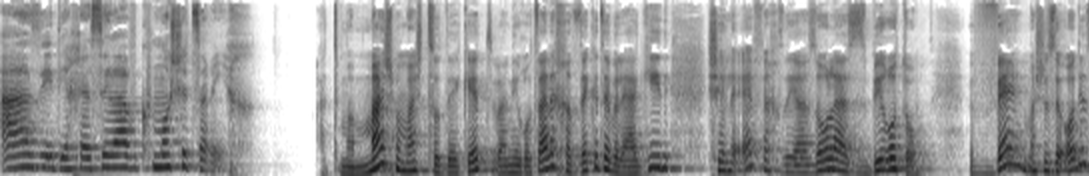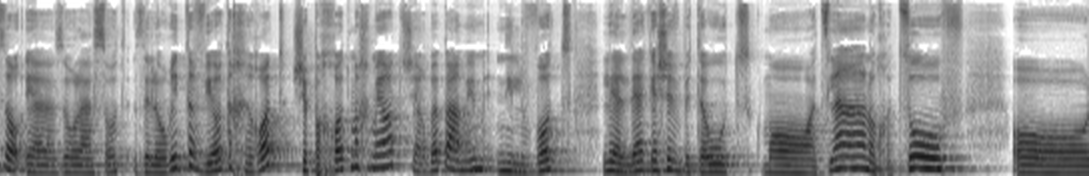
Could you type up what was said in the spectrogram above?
אז יתייחס אליו כמו שצריך. את ממש ממש צודקת, ואני רוצה לחזק את זה ולהגיד שלהפך זה יעזור להסביר אותו. ומה שזה עוד יעזור, יעזור לעשות, זה להוריד תוויות אחרות שפחות מחמיאות, שהרבה פעמים נלוות לילדי הקשב בטעות, כמו עצלן או חצוף, או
